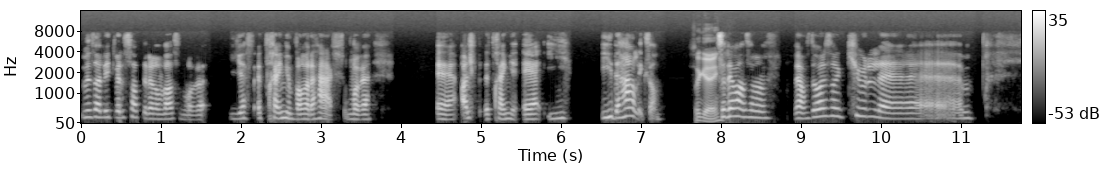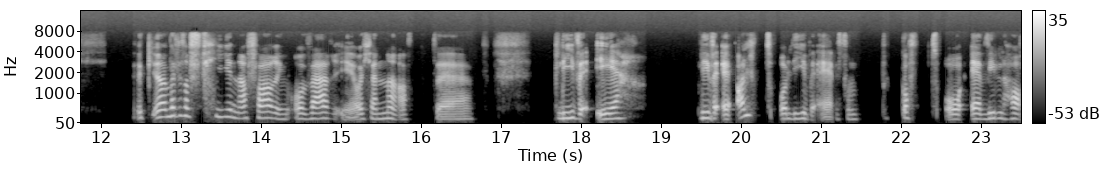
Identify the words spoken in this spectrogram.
men så allikevel satt jeg der og var sånn bare Yes, jeg trenger bare det her. Bare, eh, alt jeg trenger er i, i det her, liksom. Så gøy. Så det var en sånn ja, det var en sånn kul eh, En veldig sånn fin erfaring å være i og kjenne at eh, livet er Livet er alt, og livet er liksom godt, og jeg vil ha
